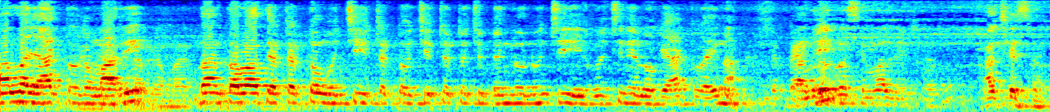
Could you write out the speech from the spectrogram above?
మళ్ళా యాక్టర్గా మారి. దాని తర్వాత ఎట్టట్టో వచ్చి ఇట్టట్టో వచ్చి ఇట్టట్టో వచ్చి బెంగళూరు నుంచి వచ్చి నేను ఒక యాక్టర్ అయినా. చేశాను.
